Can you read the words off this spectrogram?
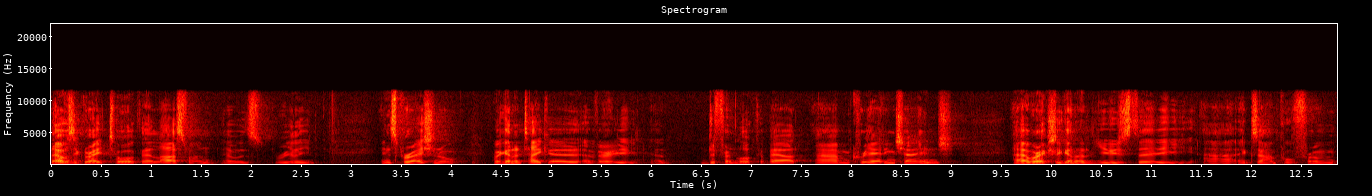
was a great talk, that last one. That was really inspirational. We're going to take a, a very a different look about um, creating change. Uh, we're actually going to use the uh, example from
